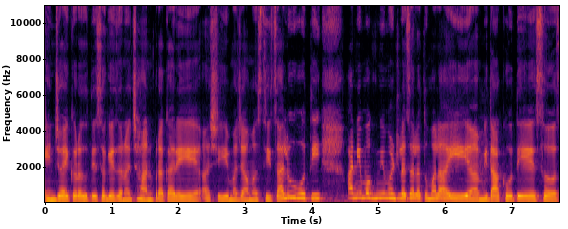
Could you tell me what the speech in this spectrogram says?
एन्जॉय करत होते सगळेजण छान प्रकारे. अशी मजा मस्ती चालू होती. आणि मग मी म्हटलं चला तुम्हाला आई मी दाखवते सहज.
